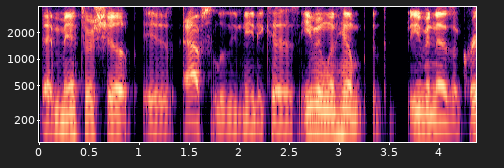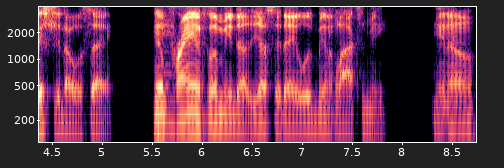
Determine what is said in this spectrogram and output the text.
that mentorship is absolutely needed because even when him even as a christian i would say him mm-hmm. praying for me that yesterday would mean a lot to me you know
